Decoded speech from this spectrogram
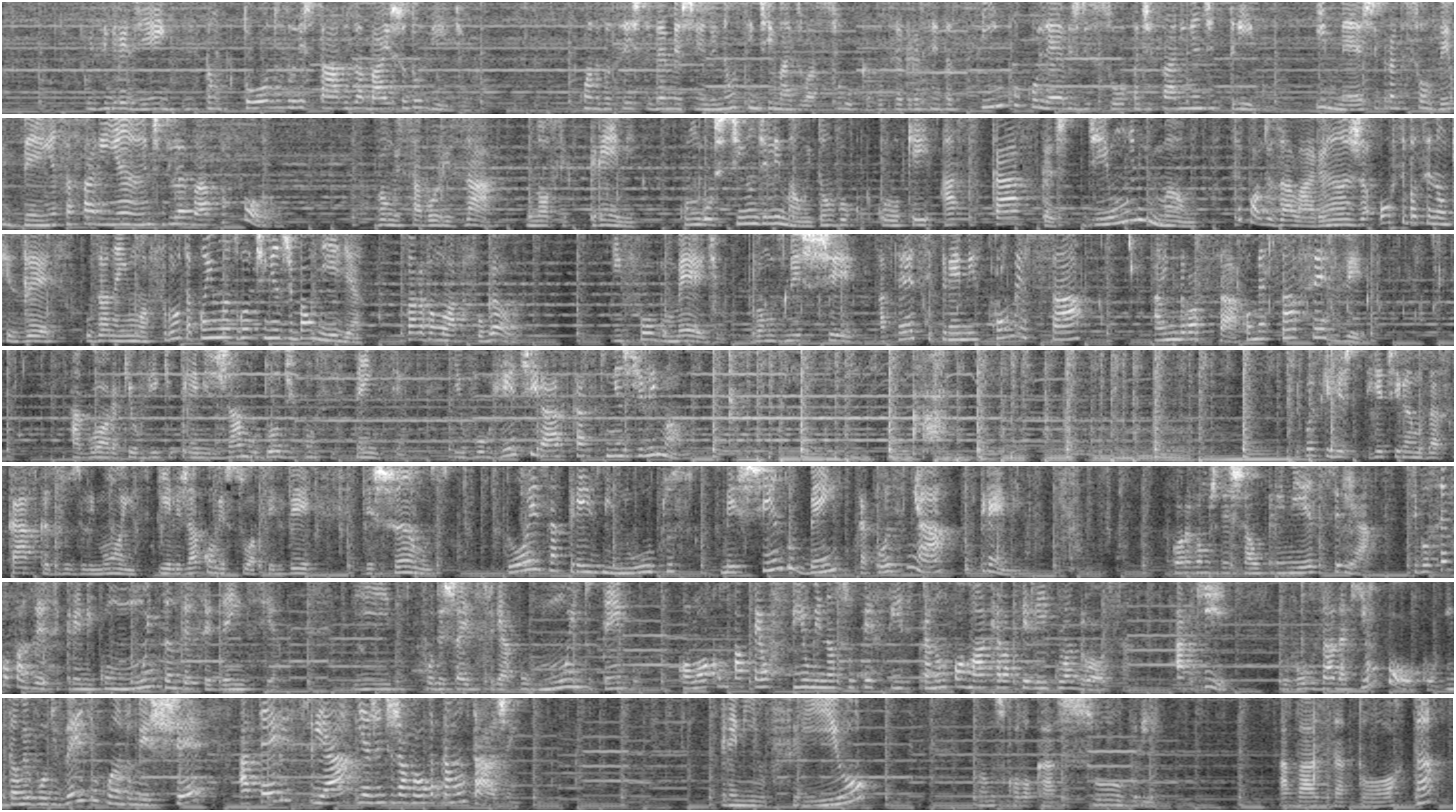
Os ingredientes estão todos listados abaixo do vídeo. Quando você estiver mexendo e não sentir mais o açúcar, você acrescenta 5 colheres de sopa de farinha de trigo e mexe para dissolver bem essa farinha antes de levar para o fogo. Vamos saborizar o nosso creme com um gostinho de limão. Então eu vou coloquei as cascas de um limão. Você pode usar laranja ou se você não quiser usar nenhuma fruta, põe umas gotinhas de baunilha. Agora vamos lá pro fogão? Em fogo médio, vamos mexer até esse creme começar a engrossar, começar a ferver. Agora que eu vi que o creme já mudou de consistência, eu vou retirar as casquinhas de limão. Depois que retiramos as cascas dos limões e ele já começou a ferver, deixamos 2 a 3 minutos mexendo bem para cozinhar o creme. Agora vamos deixar o creme esfriar. Se você for fazer esse creme com muita antecedência e for deixar ele esfriar por muito tempo, coloca um papel filme na superfície para não formar aquela película grossa. Aqui eu vou usar daqui um pouco, então eu vou de vez em quando mexer até ele esfriar e a gente já volta para a montagem creminho frio. Vamos colocar sobre a base da torta.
